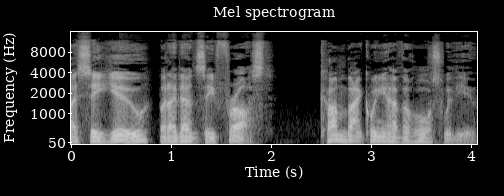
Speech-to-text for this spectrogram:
I see you, but I don't see Frost. Come back when you have the horse with you.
